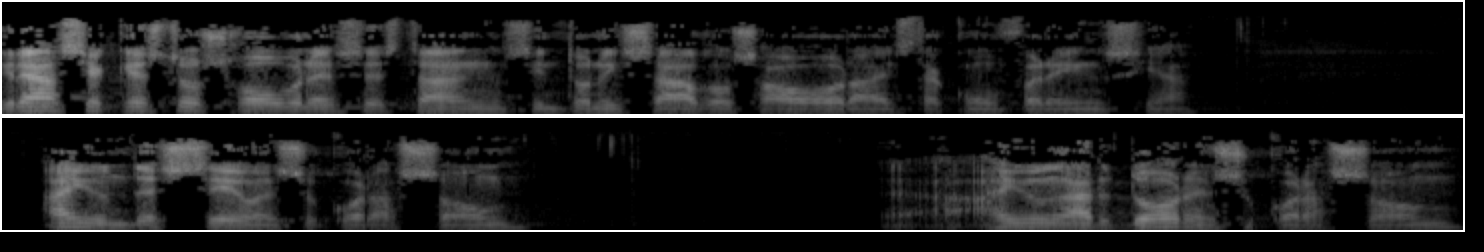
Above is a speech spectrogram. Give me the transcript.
Gracias que estos jóvenes están sintonizados ahora a esta conferencia. Hay un deseo en su corazón, hay un ardor en su corazón.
